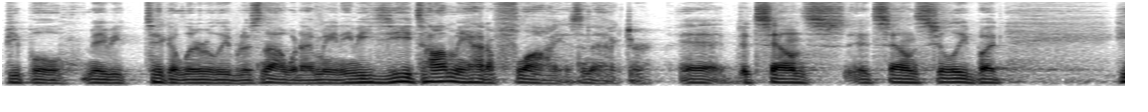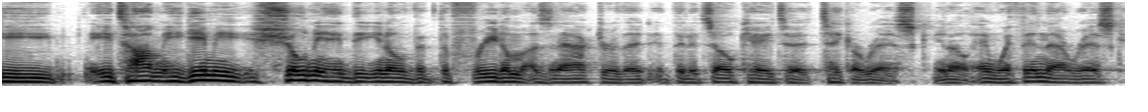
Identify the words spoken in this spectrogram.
people maybe take it literally, but it's not what I mean. He, he taught me how to fly as an actor. Eh, It sounds it sounds silly, but he he taught me. He gave me, showed me, the, you know, the, the freedom as an actor that that it's okay to take a risk, you know, and within that risk,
